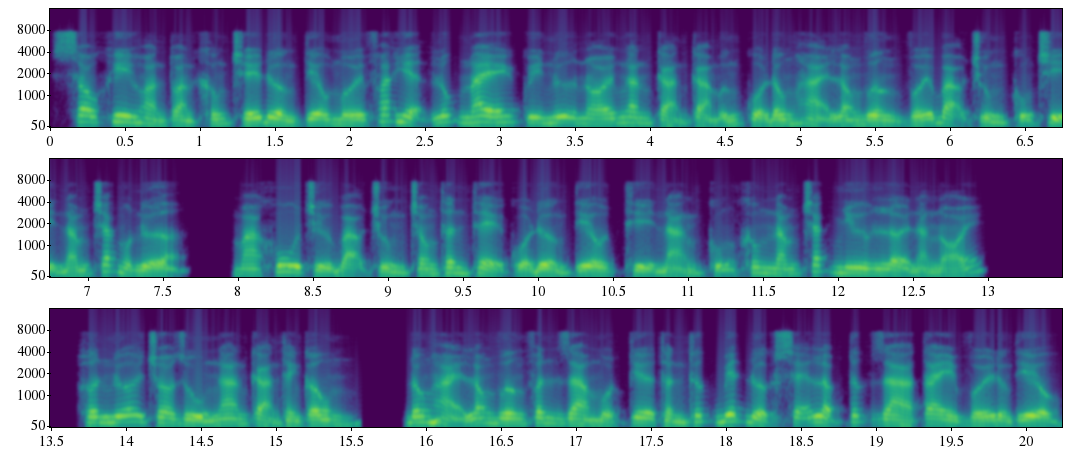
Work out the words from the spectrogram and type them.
Sau khi hoàn toàn khống chế đường tiêu mới phát hiện lúc nay quy nữ nói ngăn cản cảm ứng của Đông Hải Long Vương với bạo trùng cũng chỉ nắm chắc một nửa, mà khu trừ bạo trùng trong thân thể của đường tiêu thì nàng cũng không nắm chắc như lời nàng nói. Hơn nữa cho dù ngăn cản thành công, Đông Hải Long Vương phân ra một tia thần thức biết được sẽ lập tức ra tay với đường tiêu.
